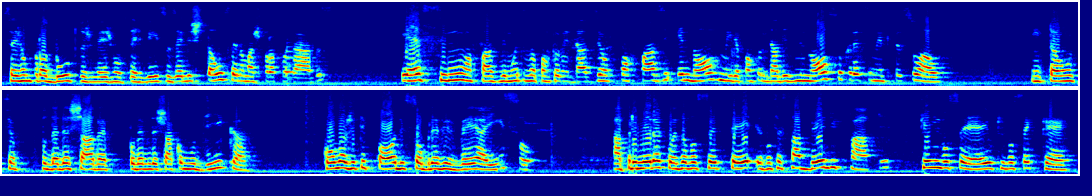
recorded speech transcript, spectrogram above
sejam produtos mesmo, serviços, eles estão sendo mais procurados. E é sim uma fase de muitas oportunidades e uma fase enorme de oportunidade de nosso crescimento pessoal. Então, se eu puder deixar, né, deixar como dica como a gente pode sobreviver a isso, a primeira coisa é você ter, é você saber de fato quem você é e o que você quer.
